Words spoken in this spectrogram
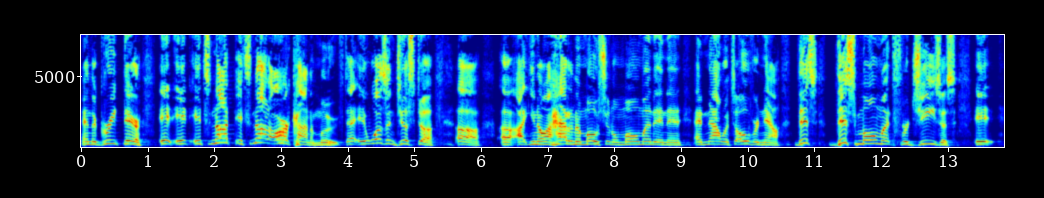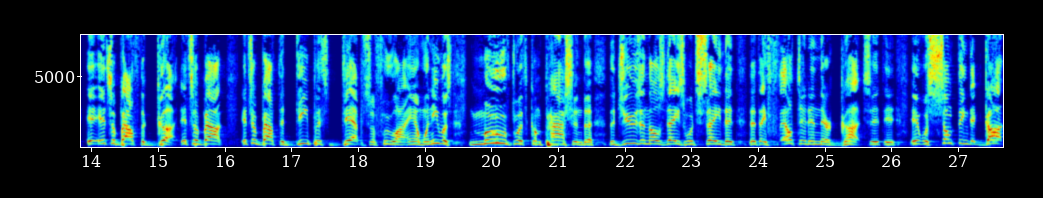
and the Greek there, it, it, it's not, it's not our kind of move. It wasn't just a, uh, uh, I, you know, I had an emotional moment and, and, and now it's over now. This, this moment for Jesus, it, it's about the gut. It's about, it's about the deepest depths of who I am. When he was moved with compassion, the, the Jews in those days would say that, that they felt it in their guts. It, it, it was something that got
